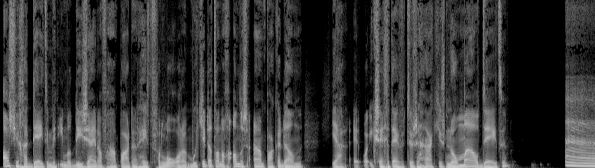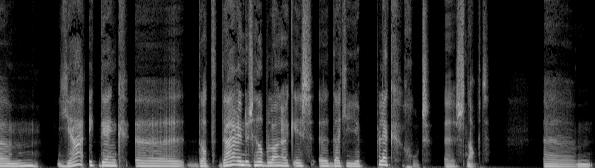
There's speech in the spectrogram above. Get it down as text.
als je gaat daten met iemand die zijn of haar partner heeft verloren, moet je dat dan nog anders aanpakken dan ja, ik zeg het even tussen haakjes, normaal daten? Um, ja, ik denk uh, dat daarin dus heel belangrijk is uh, dat je je plek goed snapt. Um,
